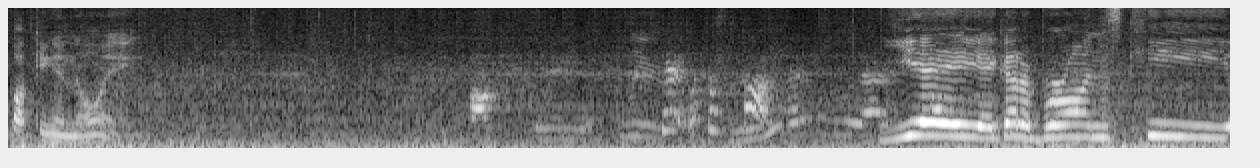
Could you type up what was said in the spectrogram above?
fucking annoying. Shit, what the fuck? Why did you do that? Yay! I got a bronze key.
